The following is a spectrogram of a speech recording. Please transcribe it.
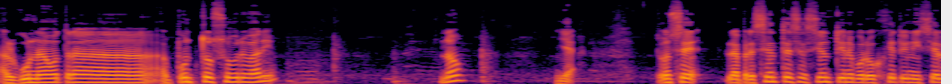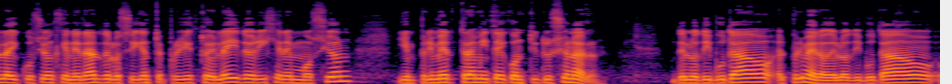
¿Alguna otra punto sobre varios? ¿No? Ya. Entonces, la presente sesión tiene por objeto iniciar la discusión general de los siguientes proyectos de ley de origen en moción y en primer trámite constitucional. De los diputados, el primero de los diputados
